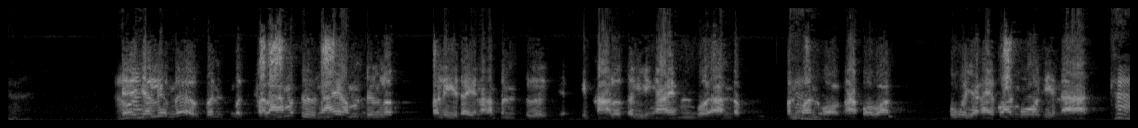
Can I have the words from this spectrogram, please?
ค่ะเอาแต่อย่าลืมเด้อมันมันขลามันซื้อง่ายครับมันดึงลอตเตอรี่ได้นะครับ มันซื้อที่ขาลอตเตอรี่ง่ายมันบ่อ่านดอกมันมันออกนะ เพราะว่าผมก็อยากให้ก้อนหมูสินะค่ะ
